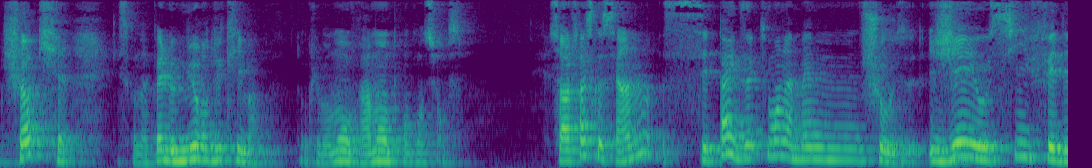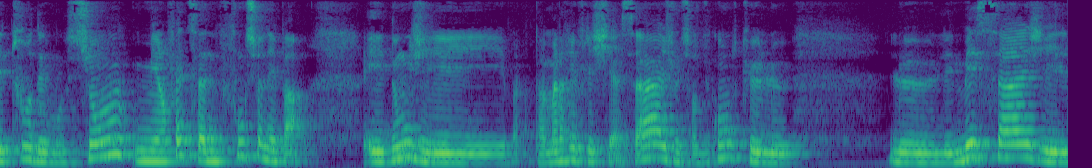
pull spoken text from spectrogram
choc, ce qu'on appelle le mur du climat. Donc le moment où vraiment on prend conscience. Sur la fresque océane, c'est pas exactement la même chose. J'ai aussi fait des tours d'émotion, mais en fait ça ne fonctionnait pas. Et donc j'ai pas mal réfléchi à ça. Je me suis rendu compte que le, le les messages et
